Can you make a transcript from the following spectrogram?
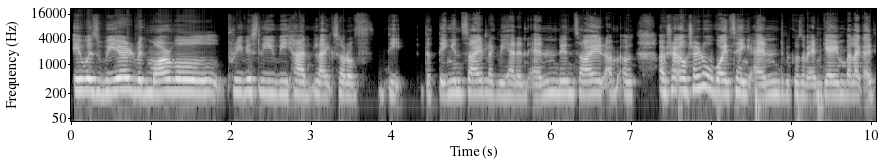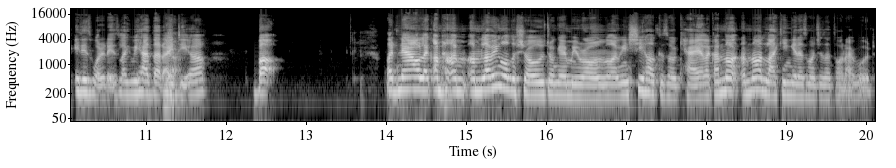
it was weird with Marvel. Previously, we had like sort of the the thing inside, like we had an end inside. I'm, I was I was trying I was trying to avoid saying end because of Endgame, but like it, it is what it is. Like we had that Yeah. idea, but. But now, like I'm, I'm, I'm loving all the shows. Don't get me wrong. Like, I mean, She Hulk is okay. Like, I'm not, I'm not liking it as much as I thought I would.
